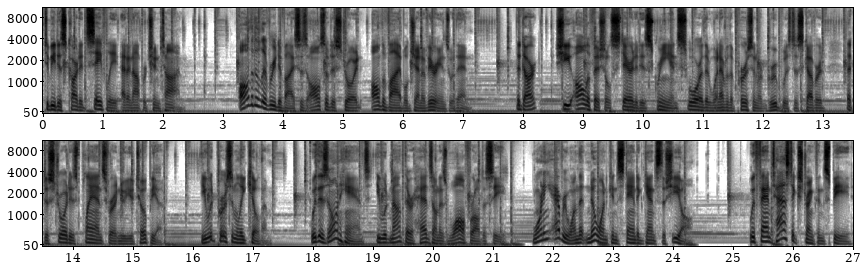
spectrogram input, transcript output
to be discarded safely at an opportune time. All the delivery devices also destroyed all the viable Genevirions within. The dark, Sheol officials stared at his screen and swore that whenever the person or group was discovered that destroyed his plans for a new utopia, he would personally kill them. With his own hands, he would mount their heads on his wall for all to see, warning everyone that no one can stand against the Sheol. With fantastic strength and speed,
